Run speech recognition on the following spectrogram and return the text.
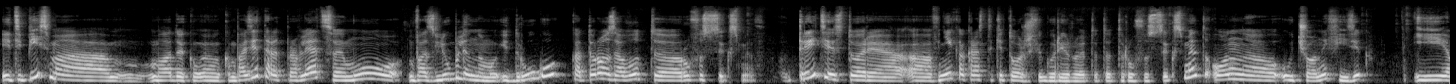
Эти письма молодой композитор отправляет своему возлюбленному и другу, которого зовут э, Руфус Сиксмит. Третья история, э, в ней как раз-таки тоже фигурирует этот Руфус Сиксмит. Он э, ученый, физик, и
